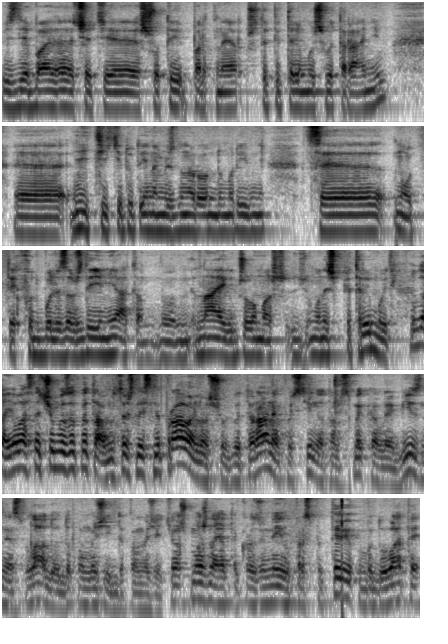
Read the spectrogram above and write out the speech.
везде бачать, е, що ти партнер, що ти підтримуєш ветеранів, не тільки тут і на міжнародному рівні. Це ну, як в футболі завжди ім'я, там ну, Nike, Джомаш, вони ж підтримують. Ну так, я вас на чому запитав. Ну це ж десь неправильно, щоб ветерани постійно там смикали бізнес, владу, допоможіть, допоможіть. Його ж можна, я так розумію, в перспективі побудувати,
